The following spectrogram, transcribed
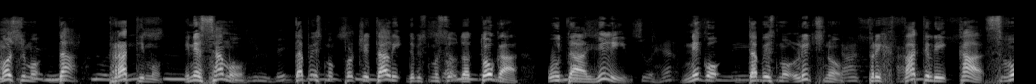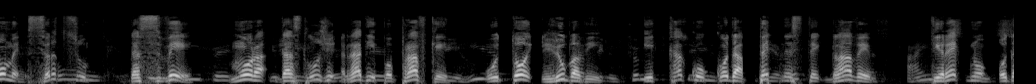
možemo da pratimo i ne samo da bismo pročitali, da bismo se od toga udaljili, nego da bismo lično prihvatili ka svome srcu da sve mora da služi radi popravke u toj ljubavi i kako koda 15. glave direktno od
